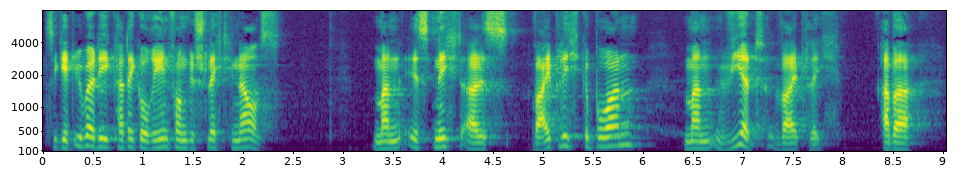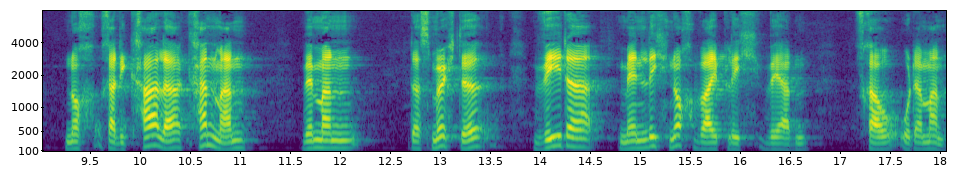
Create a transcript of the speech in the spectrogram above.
sie geht über die Kategorien von Geschlecht hinaus. Man ist nicht als weiblich geboren, man wird weiblich. Aber noch radikaler kann man, wenn man das möchte, weder männlich noch weiblich werden, Frau oder Mann.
